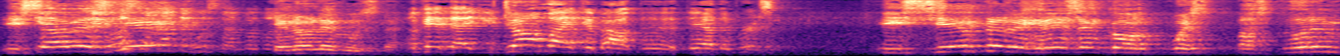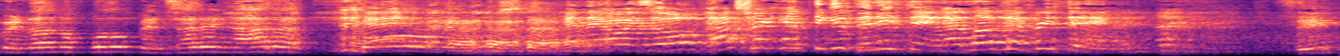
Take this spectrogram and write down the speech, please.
¿Y sabes qué? Que no le gusta. Okay, that you don't like about the, the other person. Y siempre regresan con, pues pastor, en verdad no puedo pensar en nada. Todo me gusta. And they always say, oh, Pastor, I can't think of anything. I love everything. ¿Sí?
